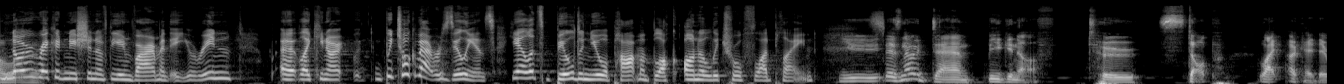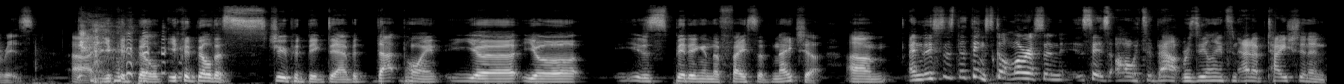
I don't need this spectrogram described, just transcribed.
no it. recognition of the environment that you're in. Uh, like you know, we talk about resilience. Yeah, let's build a new apartment block on a literal floodplain. You, there's no dam big enough to stop. Like, okay, there is. Uh, you could build, you could build a stupid big dam, but at that point, you're, you're, you're just spitting in the face of nature. Um, and this is the thing. Scott Morrison says, "Oh, it's about resilience and adaptation and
